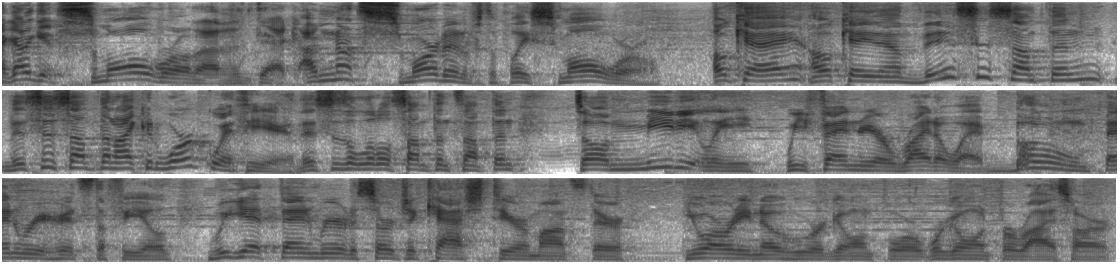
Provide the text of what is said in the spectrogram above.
I gotta get Small World out of the deck. I'm not smart enough to play Small World. Okay, okay, now this is something, this is something I could work with here. This is a little something something. So immediately, we Fenrir right away. Boom, Fenrir hits the field. We get Fenrir to search a Kashtira monster. You already know who we're going for. We're going for Rise Heart.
